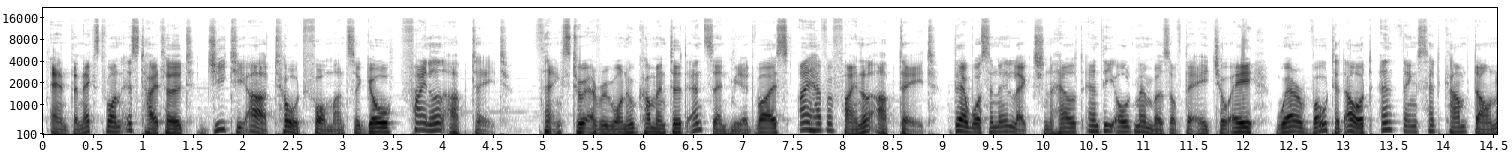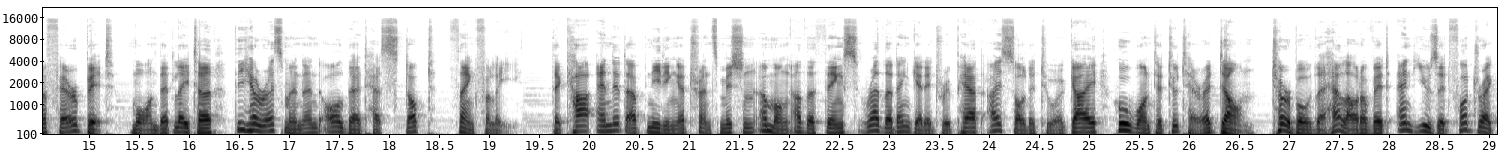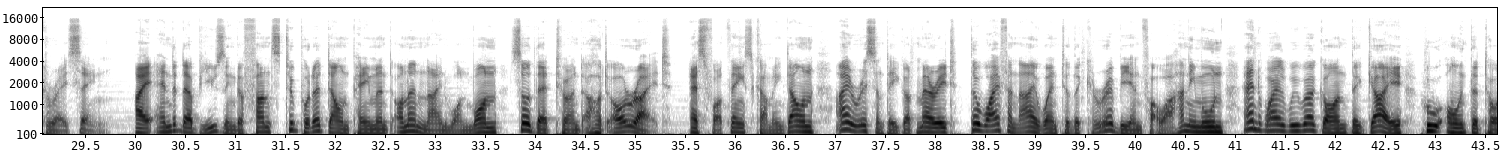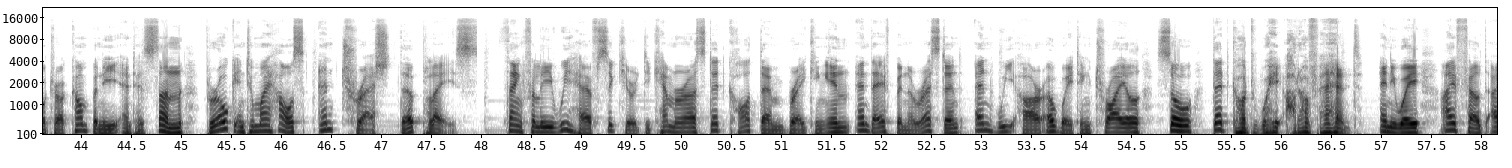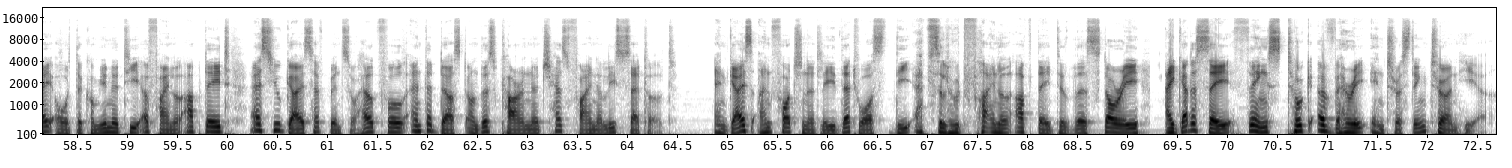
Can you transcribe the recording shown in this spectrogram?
And the next one is titled GTR towed 4 months ago, final update. Thanks to everyone who commented and sent me advice, I have a final update. There was an election held and the old members of the HOA were voted out and things had calmed down a fair bit. More on that later, the harassment and all that has stopped, thankfully. The car ended up needing a transmission among other things, rather than get it repaired I sold it to a guy who wanted to tear it down, turbo the hell out of it and use it for drag racing. I ended up using the funds to put a down payment on a 911, so that turned out alright. As for things coming down, I recently got married, the wife and I went to the Caribbean for our honeymoon, and while we were gone, the guy who owned the tow truck company and his son broke into my house and trashed the place. Thankfully, we have security cameras that caught them breaking in and they've been arrested and we are awaiting trial, so that got way out of hand. Anyway, I felt I owed the community a final update as you guys have been so helpful and the dust on this carnage has finally settled. And guys, unfortunately, that was the absolute final update to this story. I gotta say, things took a very interesting turn here.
